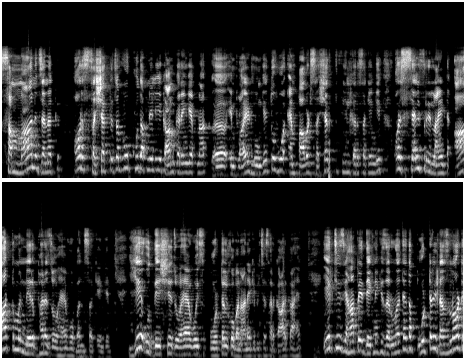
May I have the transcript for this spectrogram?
सम्मानजनक और सशक्त, जब वो खुद अपने लिए काम करेंगे, अपना एम्प्लॉयड होंगे तो वो एम्पावर्ड सशक्त फील कर सकेंगे और सेल्फ रिलायंट आत्मनिर्भर जो है, वो बन सकेंगे। ये उद्देश्य जो है, वो इस पोर्टल को बनाने के पीछे सरकार का है। एक चीज़ यहाँ पे देखने की ज़रूरत है the portal does not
